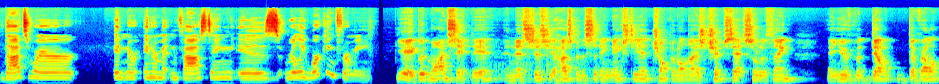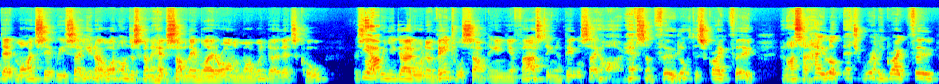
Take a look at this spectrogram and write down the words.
That's where inter- intermittent fasting is really working for me. Yeah, good mindset there. And it's just your husband sitting next to you, chomping on those chips, that sort of thing. And you've de- developed that mindset where you say, you know what, I'm just going to have some of them later on in my window. That's cool. It's Yeah. like when you go to an event or something and you're fasting and people say, Oh, have some food. Look at this great food. And I say, Hey, look, that's really great food.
